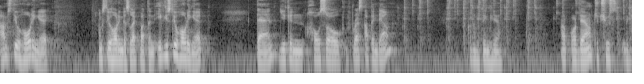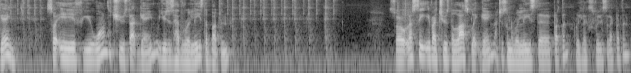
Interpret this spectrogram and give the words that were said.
I'm still holding it. I'm still holding the select button. If you're still holding it, then you can also press up and down. Got something here. Up or down to choose the game. So if you want to choose that game, you just have to release the button So let's see if I choose the last blade game. I'm just going to release the button, release, release select button.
